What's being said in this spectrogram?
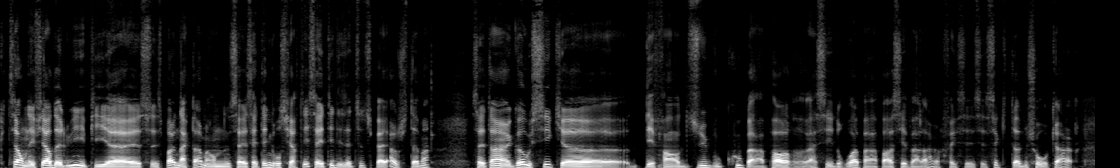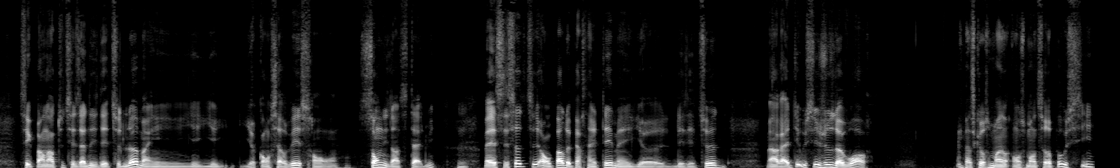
Tu sais, on est fiers de lui, et puis euh, c'est pas un acteur, mais on- ça, ça a été une grosse fierté, ça a été des études supérieures, justement. C'était un gars aussi qui a défendu beaucoup par rapport à ses droits, par rapport à ses valeurs. Fait que c'est ça qui donne chaud au cœur. C'est que pendant toutes ces années d'études-là, ben, il, il- il a conservé son, son identité à lui. Mm. Mais c'est ça, tu sais, on parle de personnalité, mais il y a des études. Mais en réalité aussi, juste de voir. Parce qu'on se, on se mentira pas aussi.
